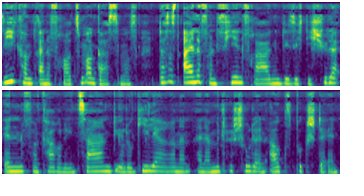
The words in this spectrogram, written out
Wie kommt eine Frau zum Orgasmus? Das ist eine von vielen Fragen, die sich die SchülerInnen von Caroline Zahn, Biologielehrerin einer Mittelschule in Augsburg, stellen.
